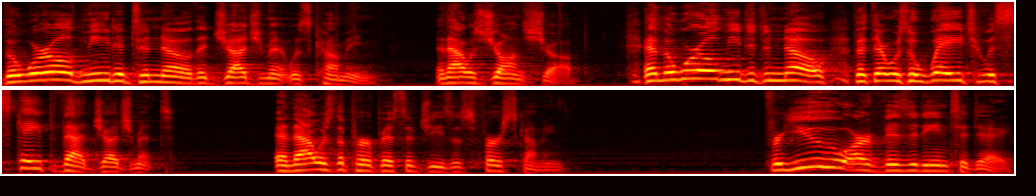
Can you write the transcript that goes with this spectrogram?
The world needed to know that judgment was coming, and that was John's job. And the world needed to know that there was a way to escape that judgment. And that was the purpose of Jesus' first coming. For you who are visiting today,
